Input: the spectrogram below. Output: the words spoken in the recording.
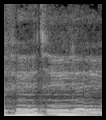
fidélité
